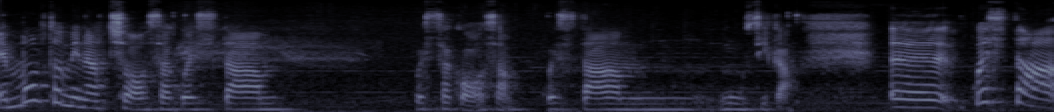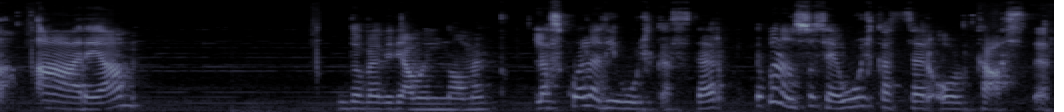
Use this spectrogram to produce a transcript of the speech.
È molto minacciosa questa, questa cosa, questa um, musica. Eh, questa area, dove vediamo il nome, la scuola di Ulcaster, e poi non so se è Ulcaster o Ulcaster.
